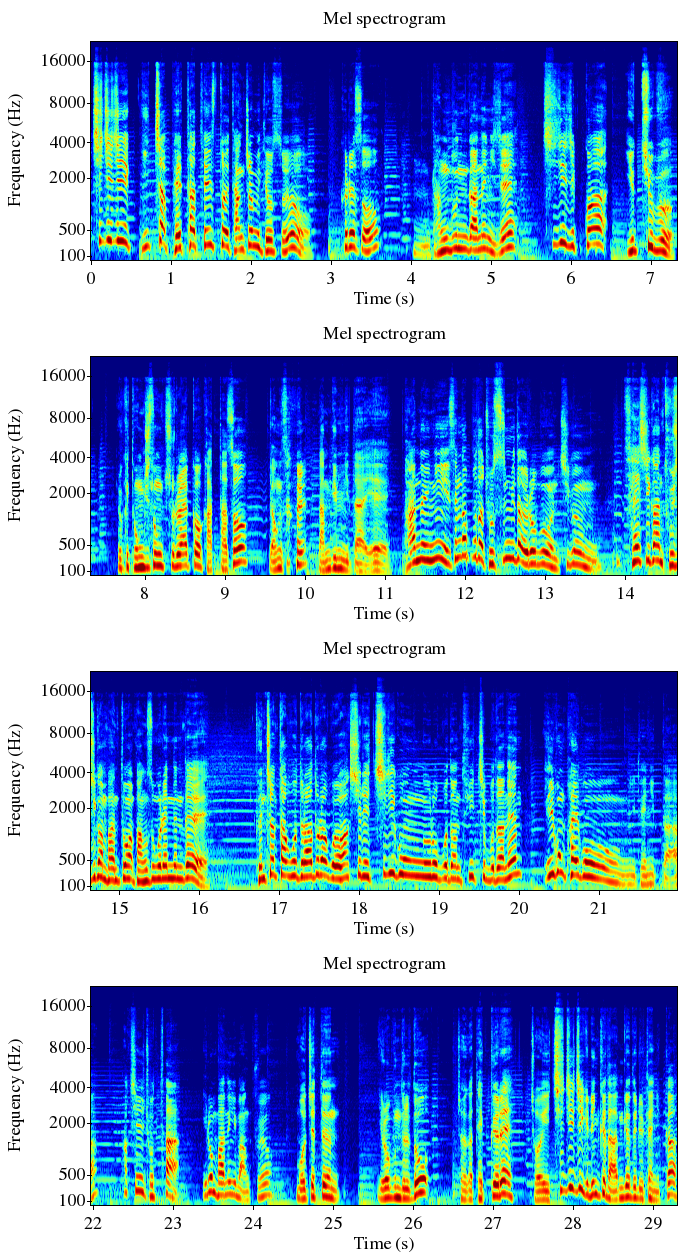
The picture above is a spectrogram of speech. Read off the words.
치즈직 2차 베타 테스터에 당첨이 되었어요. 그래서 음, 당분간은 이제 치즈직과 유튜브 이렇게 동시 송출을 할 것 같아서 영상을 남깁니다. 예. 반응이 생각보다 좋습니다, 여러분. 지금 3시간, 2시간 반 동안 방송을 했는데 괜찮다고들 하더라고요. 확실히 720으로 보던 트위치보다는 1080이 되니까 확실히 좋다. 이런 반응이 많고요. 뭐 어쨌든 여러분들도 저희가 댓글에 저희 치즈직 링크 남겨드릴 테니까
